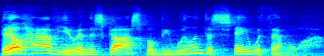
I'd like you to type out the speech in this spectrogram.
they'll have you in this gospel, be willing to stay with them a while.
